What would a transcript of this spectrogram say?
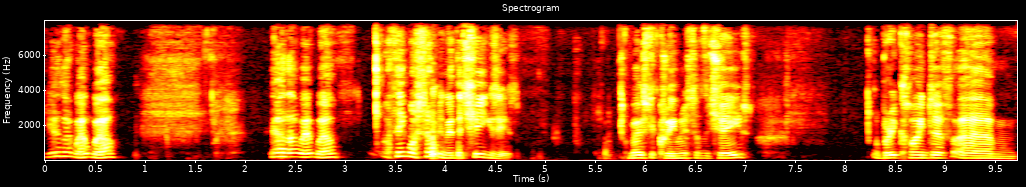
Yeah, that went well. Yeah, that went well. I think what's happening with the cheese is mostly creaminess of the cheese, but it kind of um,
